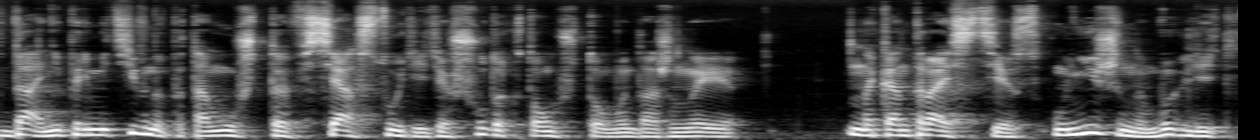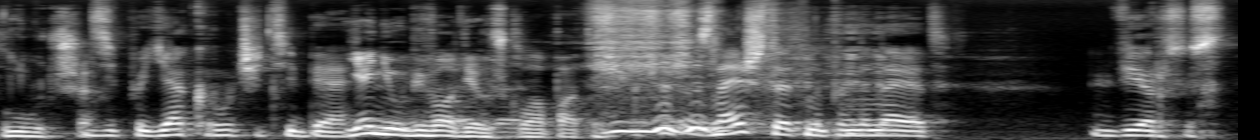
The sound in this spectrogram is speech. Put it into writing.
да, они примитивны, потому что вся суть этих шуток в том, что мы должны на контрасте с униженным выглядеть лучше. Типа, я круче тебя. Я не убивал дедушку лопатой. Знаешь, что это напоминает? Версус.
